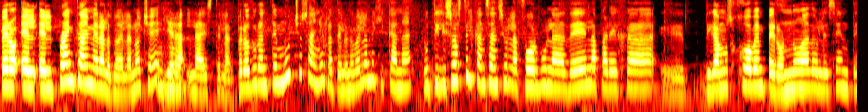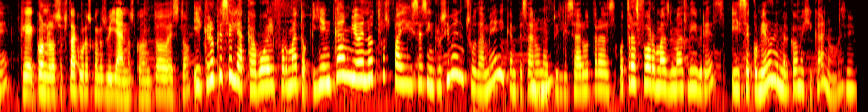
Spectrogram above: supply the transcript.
Pero el, el prime time era a las 9 de la noche y era la estelar. Pero durante muchos años la telenovela mexicana utilizó hasta el cansancio la fórmula de la pareja eh, digamos joven pero no adolescente, que con los obstáculos, con los villanos, con todo esto. Y creo que se le acabó el formato. Y en cambio en otros países, inclusive en Sudamérica, empezaron a utilizar otras otras formas más libres y se comieron el mercado mexicano. ¿eh? Sí.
